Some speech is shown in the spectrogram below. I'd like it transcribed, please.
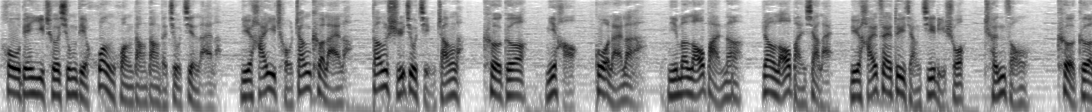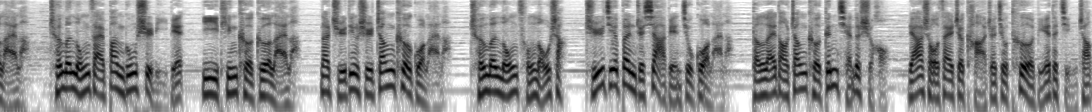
后边一车兄弟晃晃荡荡的就进来了。女孩一瞅张克来了。当时就紧张了，克哥你好，过来了啊！你们老板呢？让老板下来。女孩在对讲机里说：“陈总，克哥来了。”陈文龙在办公室里边一听克哥来了，那指定是张克过来了。陈文龙从楼上直接奔着下边就过来了。等来到张克跟前的时候，俩手在这卡着，就特别的紧张。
